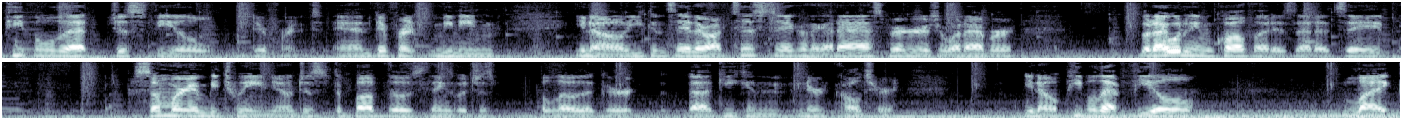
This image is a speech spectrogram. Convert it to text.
people that just feel different. And different meaning, you know, you can say they're autistic or they got Asperger's or whatever. But I wouldn't even qualify it as that. I'd say somewhere in between, you know, just above those things, but just below the ger- uh, geek and nerd culture. You know, people that feel like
